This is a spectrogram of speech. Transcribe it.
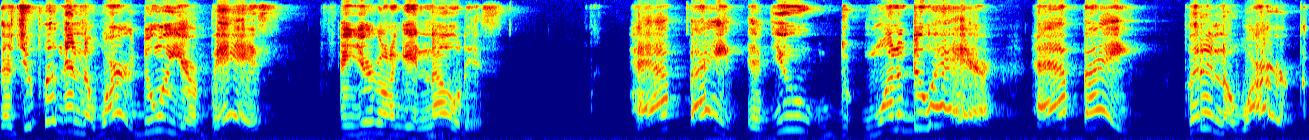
that you're putting in the work, doing your best, and you're gonna get noticed. Have faith. If you want to do hair, have faith. Put in the work.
